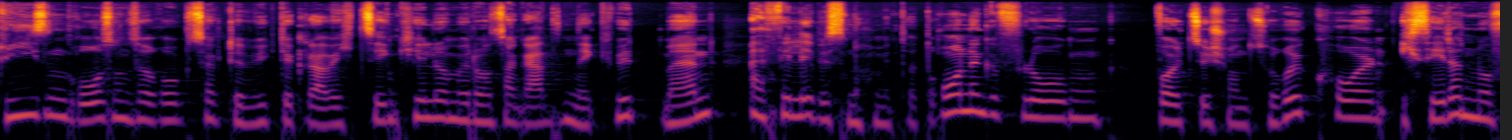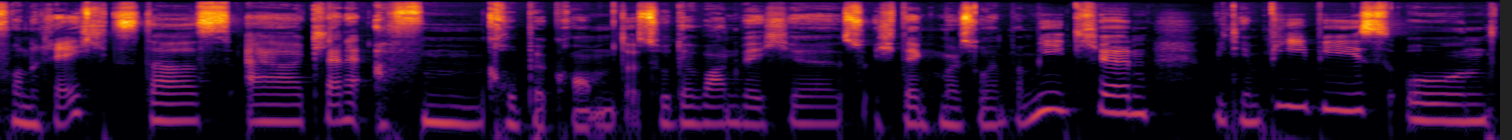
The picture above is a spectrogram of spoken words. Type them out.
riesengroß, unser Rucksack. Der wiegt ja, glaube ich, 10 Kilo mit unserem ganzen Equipment. Philipp ist noch mit der Drohne geflogen, wollte sie schon zurückholen. Ich sehe dann nur von rechts, dass eine kleine Affengruppe kommt. Also da waren welche, ich denke mal so ein paar Mädchen mit ihren Babys und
